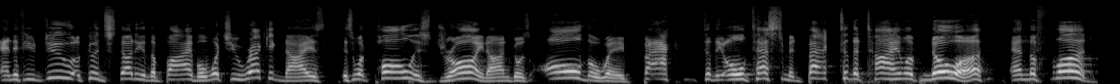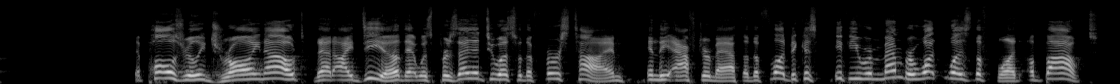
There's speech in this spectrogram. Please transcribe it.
And if you do a good study of the Bible, what you recognize is what Paul is drawing on goes all the way back to the Old Testament, back to the time of Noah and the flood. That Paul's really drawing out that idea that was presented to us for the first time in the aftermath of the flood. Because if you remember, what was the flood about?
